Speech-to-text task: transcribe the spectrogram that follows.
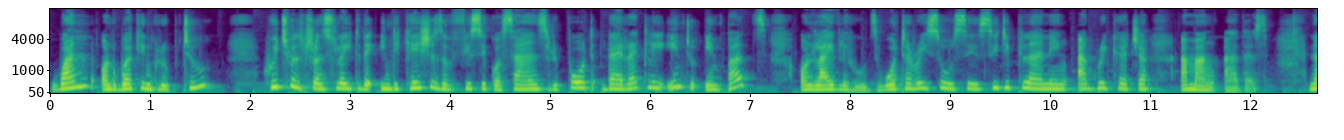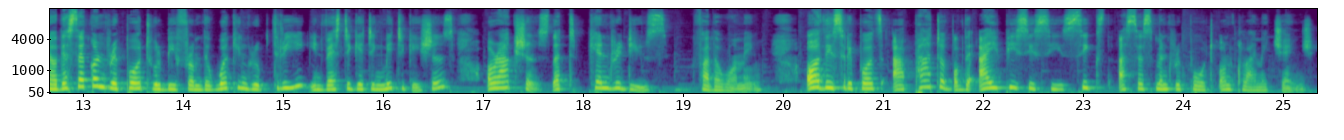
One on Working Group 2, which will translate the indications of physical science report directly into impacts on livelihoods, water resources, city planning, agriculture, among others. Now, the second report will be from the Working Group 3, investigating mitigations or actions that can reduce further warming. All these reports are part of, the IPCC's sixth assessment report on climate change.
